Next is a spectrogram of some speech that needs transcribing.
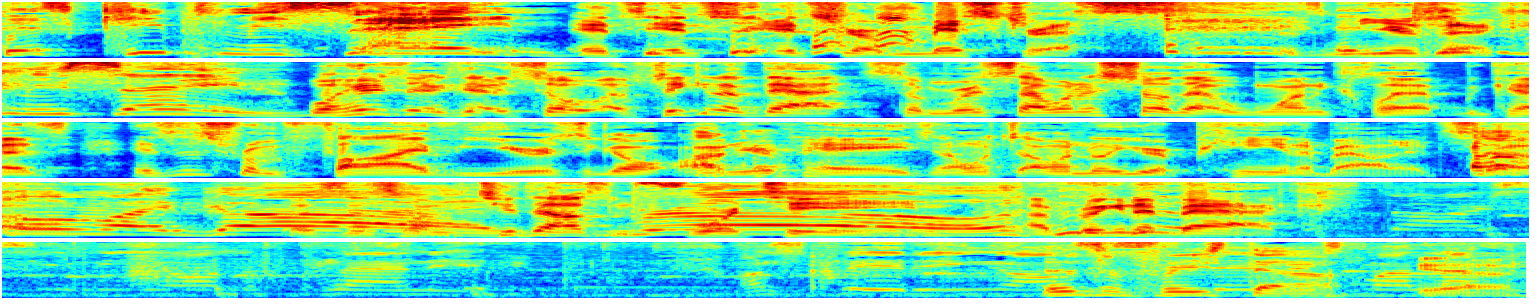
This keeps me sane. It's it's it's your mistress. It's music. It keeps me sane. Well, here's so uh, speaking of that. So, Marissa, I want to show that one clip because this is from five years ago on your page. I want, you, I want to know your opinion about it. So, Oh my God, This is from 2014. bro. I'm bringing it back. This is a freestyle. Yeah.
